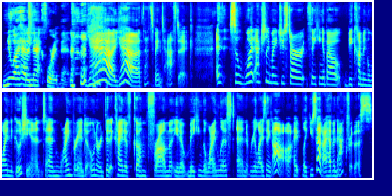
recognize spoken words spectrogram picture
knew I had a knack for it then. yeah, yeah, that's fantastic. And so, what actually made you start thinking about becoming a wine negociant and wine brand owner? Did it kind of come from, you know, making the wine list and realizing, ah, I, like you said, I have a knack for this?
